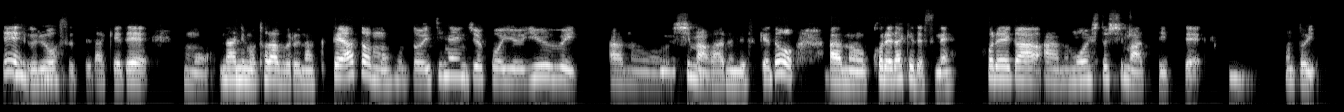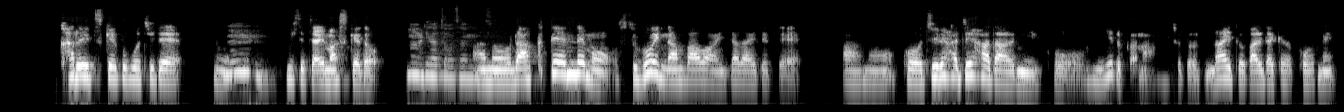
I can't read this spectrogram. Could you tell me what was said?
てうんうん潤すってだけで、もう何もトラブルなくて、あとはもう本当一年中こういう UV、あの、シマーがあるんですけど、あの、これだけですね。これが、あの、モイストシマーって言って、本当に軽いつけ心地で、もう。うん見せちゃいますけど、ありがとうございます。あの、楽天でもすごいナンバーワンいただいてて、あの、こう、地地肌にこう、見えるかな？ちょっとライトがあれだけど、こうね、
